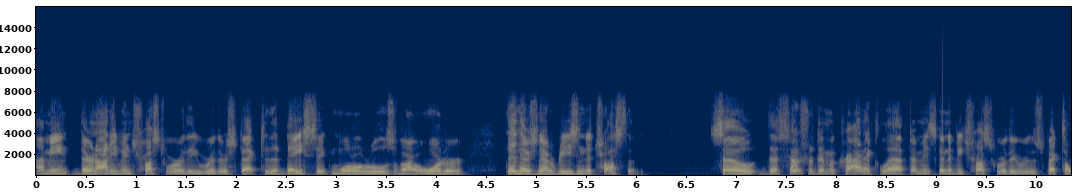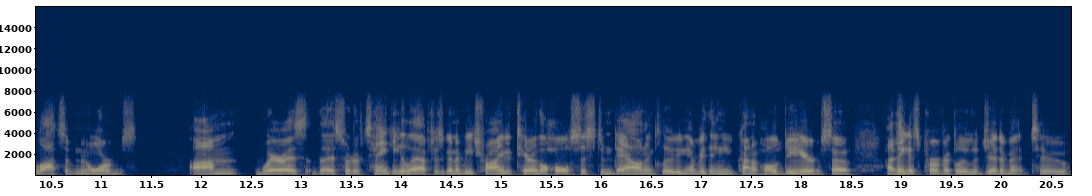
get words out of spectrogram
I mean, they're not even trustworthy with respect to the basic moral rules of our order, then there's no reason to trust them. So the social democratic left, I mean, it's going to be trustworthy with respect to lots of norms. Um, whereas the sort of tanky left is going to be trying to tear the whole system down, including everything you kind of hold dear. So I think it's perfectly legitimate to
